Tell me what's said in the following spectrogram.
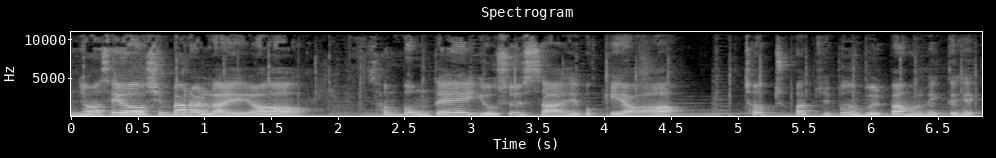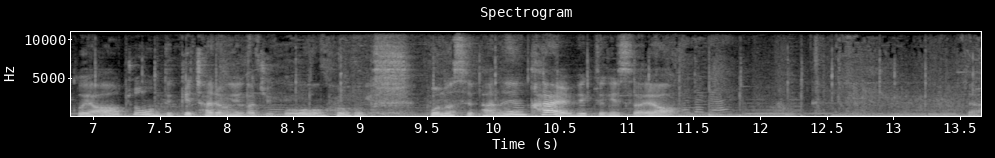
안녕하세요. 신발알라예요. 선봉대 요술사 해볼게요. 첫 초밥집은 물방울 획득했고요. 조금 늦게 촬영해가지고 보너스판은 칼 획득했어요. 자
